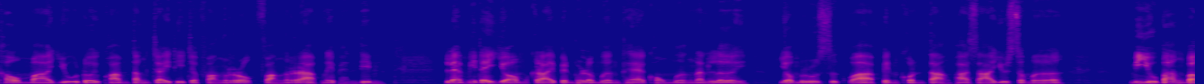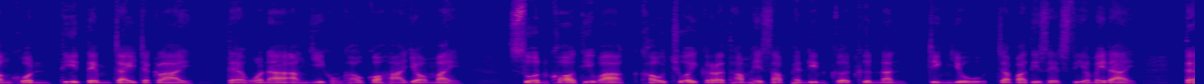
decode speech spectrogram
เข้ามาอยู่โดยความตั้งใจที่จะฝังรกฝังรากในแผ่นดิน และมิได้ยอมกลายเป็นพลเมืองแท้ของเมืองนั้นเลย ย่อมรู้สึกว่าเป็นคนต่างภาษาอยู่เสมอ มีอยู่บ้างบางคนที่เต็มใจจะกลาย แต่หัวหน้าอังยี่ของเขาก็หายอมไม่ ส่วนข้อที่ว่าเขาช่วยกระทำให้ทรัพย์แผ่นดินเกิดขึ้นนั้น จริงอยู่จะปฏิเสธเสียไม่ได้ แต่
